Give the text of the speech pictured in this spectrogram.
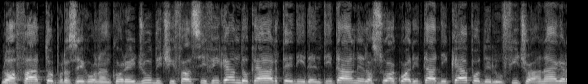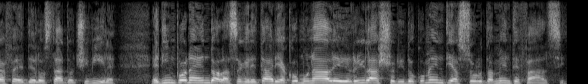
Lo ha fatto, proseguono ancora i giudici, falsificando carte d'identità nella sua qualità di capo dell'ufficio anagrafe dello Stato civile ed imponendo alla segretaria comunale il rilascio di documenti assolutamente falsi.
